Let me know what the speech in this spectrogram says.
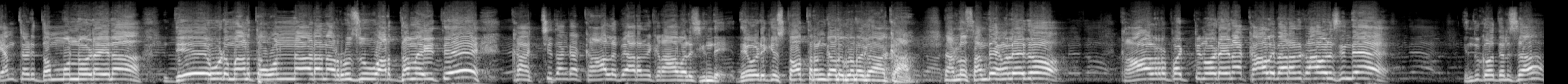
ఎంతటి దమ్మున్నోడైనా దేవుడు మనతో ఉన్నాడన్న రుజువు అర్థమైతే ఖచ్చితంగా కాలు బేరానికి రావలసిందే. దేవుడికి స్తోత్రం కలుగునగాక. దాంట్లో సందేహం లేదు. కాలర్ పట్టినోడైనా కాలు బేరానికి రావాల్సిందే. ఎందుకో తెలుసా?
